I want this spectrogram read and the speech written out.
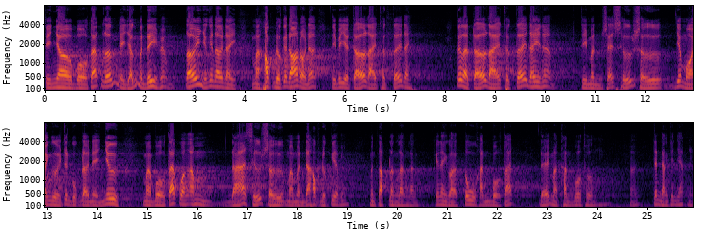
Thì nhờ bồ tát lớn này dẫn mình đi, phải không? Tới những cái nơi này mà học được cái đó rồi đó, thì bây giờ trở lại thực tế đây. Tức là trở lại thực tế đây đó, thì mình sẽ xử sự với mọi người trên cuộc đời này như mà bồ tát quan âm đã xử sự mà mình đã học được kia, phải không? Mình tập lần lần lần. Cái này gọi là tu hạnh bồ tát để mà thành vô thường chánh đẳng, chánh giác này.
